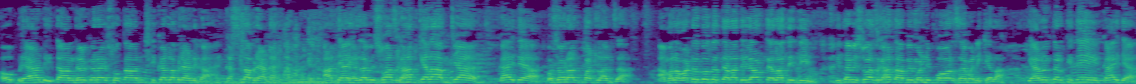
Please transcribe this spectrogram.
अहो ब्रँड इथं आंधळकर आहे स्वतः तिकडला ब्रँड काय कसला ब्रँड आहे? हा त्या ह्याचा विश्वासघात केला आमच्या काय त्या बसवराज पाटलांचा. आम्हाला वाटत होतं त्याला दिल्यावर त्याला देतील. तिथं विश्वासघात अभिमन्यू पवार साहेबांनी केला. त्यानंतर तिथे काय त्या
